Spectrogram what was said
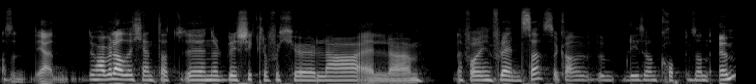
Altså, ja, du har vel alle kjent at eh, når du blir skikkelig forkjøla eller får influensa, så kan det bli sånn kroppen sånn øm.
